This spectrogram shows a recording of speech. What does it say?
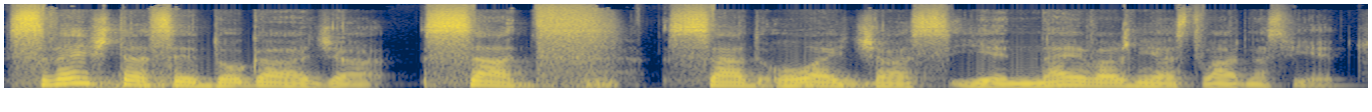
sve što se događa sad, sad ovaj čas je najvažnija stvar na svijetu.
